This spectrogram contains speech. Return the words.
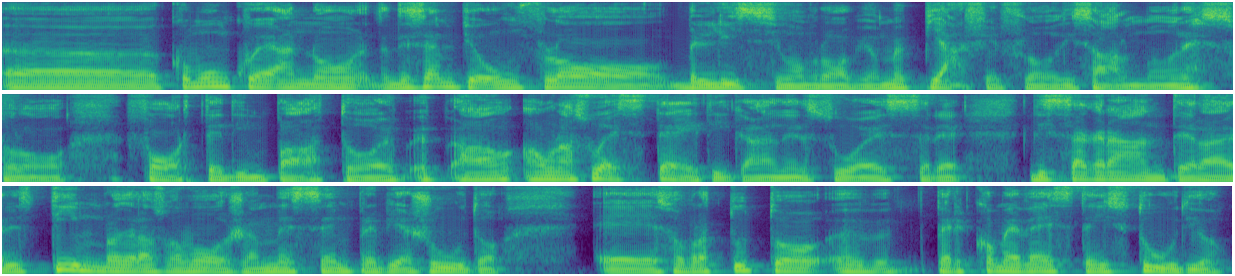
Uh, comunque hanno ad esempio un flow bellissimo proprio. A me piace il flow di Salmo non è solo forte d'impatto è, è, ha, ha, una sua estetica nel suo essere dissacrante la, il timbro della sua voce a me è sempre piaciuto e soprattutto uh, per come veste in studio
